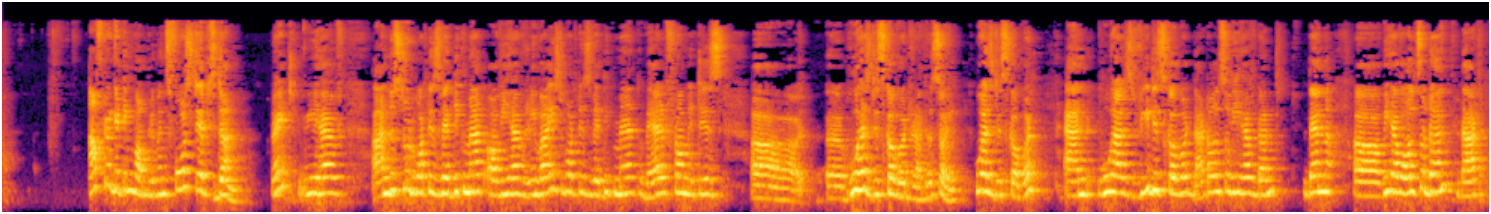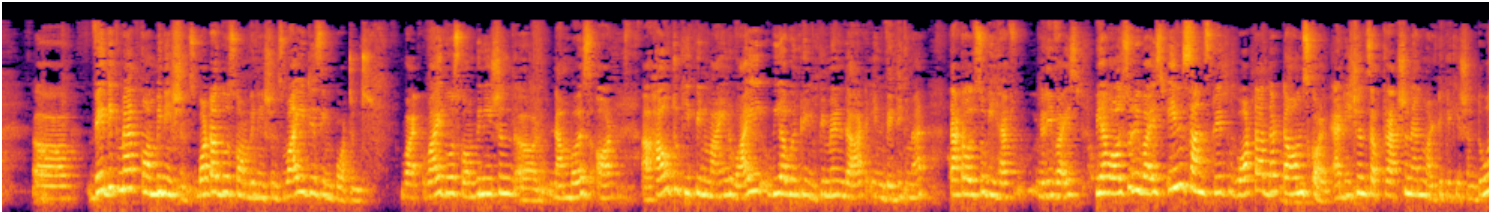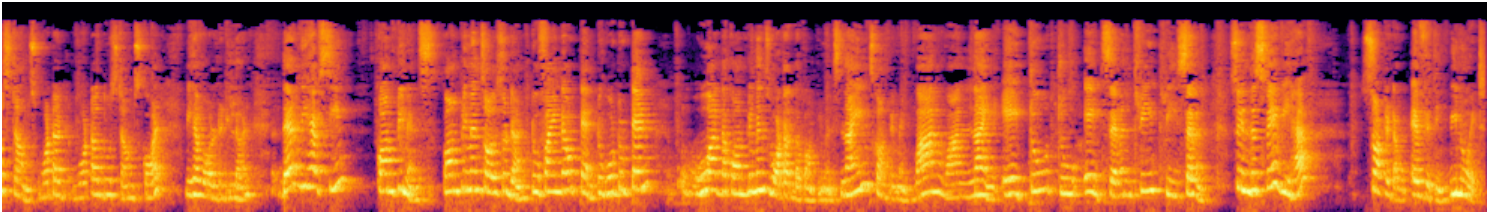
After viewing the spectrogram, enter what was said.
after getting complements, four steps done, right? We have understood what is Vedic math or we have revised what is Vedic math, where from it is, uh, uh, who has discovered rather, sorry, who has discovered and who has rediscovered that also we have done. Then uh, we have also done that uh, Vedic math combinations. What are those combinations? Why it is important? Why, why those combination uh, numbers or uh, how to keep in mind why we are going to implement that in Vedic math. That also we have revised. We have also revised in Sanskrit what are the terms called addition, subtraction and multiplication. Those terms, what are, what are those terms called? We have already learned. Then we have seen complements. Complements also done. To find out 10, to go to 10, who are the complements? What are the complements? 9's complement. 1, 1, 9, 8, 2, 2, 8, 7, 3, 3, 7. So in this way we have sorted out everything. We know it.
